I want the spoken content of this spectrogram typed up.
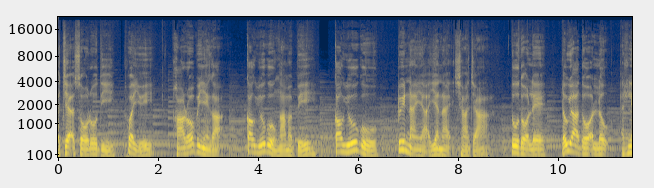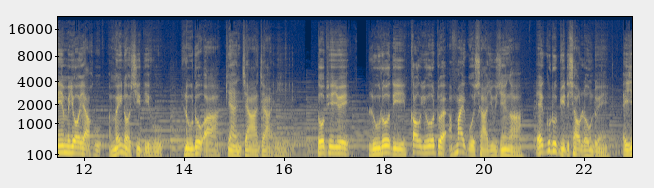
အကျက်အစော်တို့သည် ထွက်၍ဖာရောဘုရင်က ကောက်ရိုးကိုငါမပေးကောက်ရိုးကို တွေ့နိုင်ရာအရ၌ရှာကြသို့တော်လဲလောက်ရသောအလုတ်အလင်းမလျော့ရဟု အမိန်တော်ရှိသည်ဟု လူတို့အားပြန်ကြားကြ၏တို့ဖြစ်၍ လူတို့သည် ကောက်ရိုးအတွက်အမိုက်ကိုရှာယူခြင်းကအေဂုရုပြည်တစ်လျှောက်လုံးတွင် အရ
